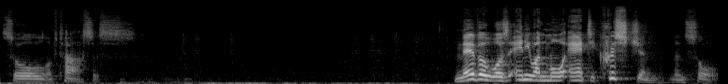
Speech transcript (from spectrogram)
Saul of Tarsus. Never was anyone more anti Christian than Saul.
